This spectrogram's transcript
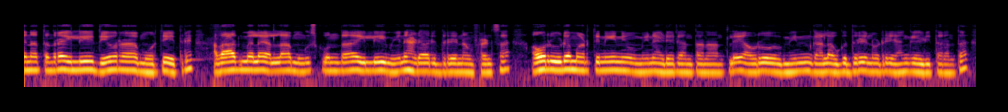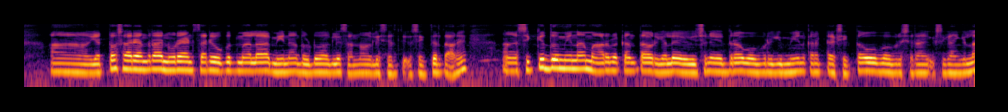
ಏನಾತಂದ್ರೆ ಇಲ್ಲಿ ದೇವರ ಮೂರ್ತಿ ಐತ್ರಿ. ಅದಾದಮೇಲೆ ಎಲ್ಲ ಮುಗಿಸ್ಕೊಂಡ ಇಲ್ಲಿ ಮೀನು ಹಿಡಿಯೋರು ಇದ್ರಿ ನಮ್ಮ ಫ್ರೆಂಡ್ಸ ಅವರು ವಿಡಿಯೋ ಮಾಡ್ತೀನಿ, ನೀವು ಮೀನು ಹಿಡೀರಿ ನಾ ಅಂತಲೇ ಅವರು ಮೀನುಗಾಲ ಗಾಲ ಒಗದ್ರಿ ನೋಡ್ರಿ ಹೆಂಗೆ ಹಿಡಿತಾರಂತ. ಎಷ್ಟೋ ಸಾರಿ ಅಂದ್ರೆ ನೂರ ಎಂಟು ಸಾರಿ ಒಗದ ಮೇಲೆ ಮೀನು ದೊಡ್ಡವಾಗಲಿ ಆಗಲಿ ಸಣ್ಣ ಆಗಲಿ ಸಿರ್ತಿ ಸಿಗ್ತಿರ್ತಾವೆ ರೀ ಸಿಕ್ಕಿದ್ದು ಮೀನು ಮಾರಬೇಕಂತ ಅವರಿಗೆಲ್ಲ ಯೋಚನೆ ಇದ್ರೆ ಒಬ್ಬೊಬ್ರಿಗೆ ಮೀನು ಕರೆಕ್ಟಾಗಿ ಸಿಗ್ತಾವೆ, ಒಬ್ಬೊಬ್ರಿಗೆ ಸಿರಾ, ಸಿಗಂಗಿಲ್ಲ.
